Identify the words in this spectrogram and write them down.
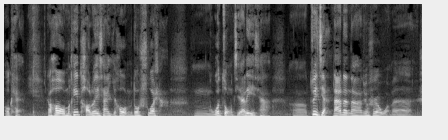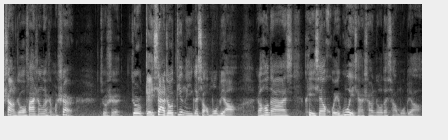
OK，然后我们可以讨论一下以后我们都说啥。嗯，我总结了一下，呃，最简单的呢，就是我们上周发生了什么事儿，就是就是给下周定一个小目标，然后呢，可以先回顾一下上周的小目标，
